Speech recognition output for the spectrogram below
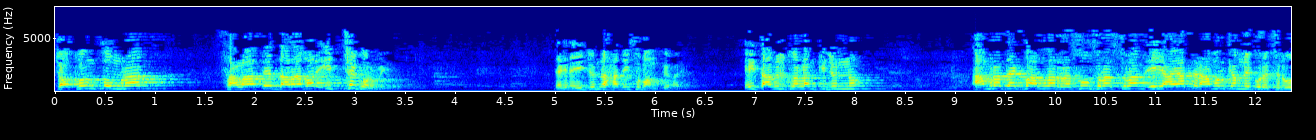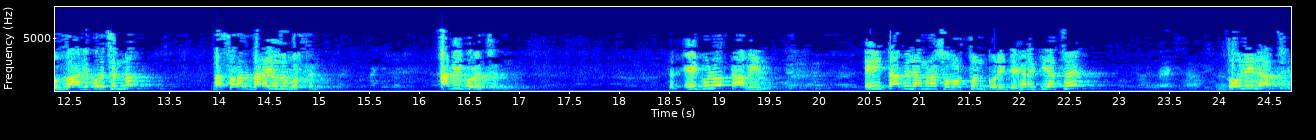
যখন তোমরা সালাতে দাঁড়াবার ইচ্ছে করবে। দেখেন, এই জন্য হাদিসও মানতে হয়। এই তাবিল করলাম কি জন্য? আমরা দেখব আল্লাহ রসুল সাল্লাহাম এই আয়াতের আমল কেমনে করেছেন? উজু আগে করেছেন না? না সালাতে দাঁড়াই উজু করছেন? আগে করেছেন। এগুলো তাবিল। এই তাবিল আমরা সমর্থন করি। যেখানে কি আছে? দলিল আছে।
